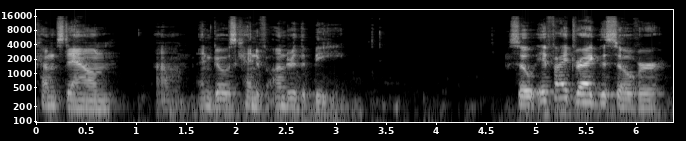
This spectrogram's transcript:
comes down um, and goes kind of under the B. So if I drag this over,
